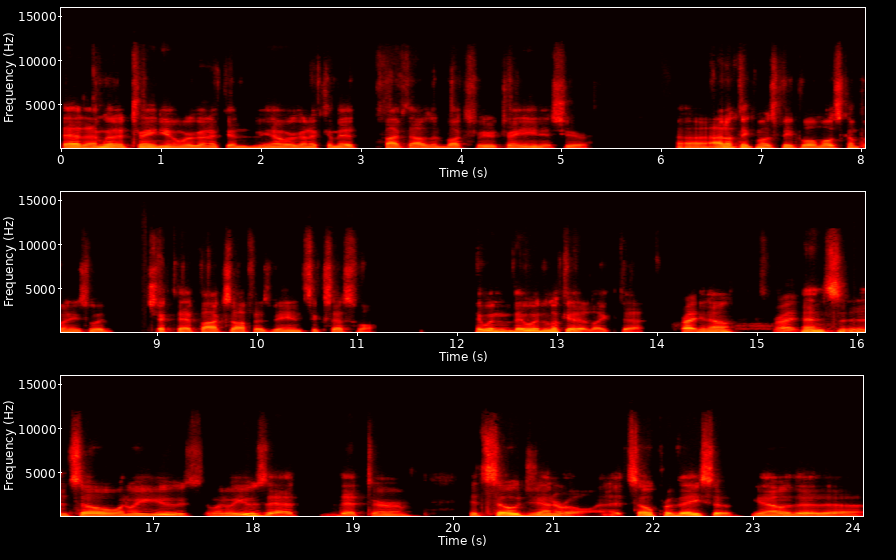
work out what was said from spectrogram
That I'm going to train you, and we're going to, you know, we're going to commit five thousand bucks for your training this year. Uh, I don't think most people, most companies would check that box off as being successful. They wouldn't they wouldn't look at it like that. Right. You know? Right. And and so when we use when we use that that term, it's so general and it's so pervasive, you know, the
